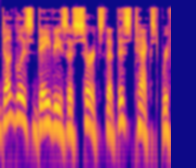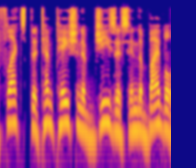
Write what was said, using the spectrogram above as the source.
Douglas Davies asserts that this text reflects the temptation of Jesus in the Bible.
